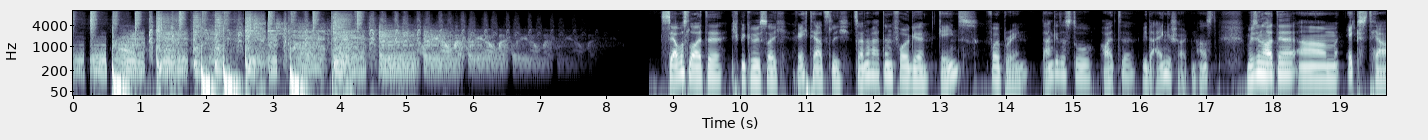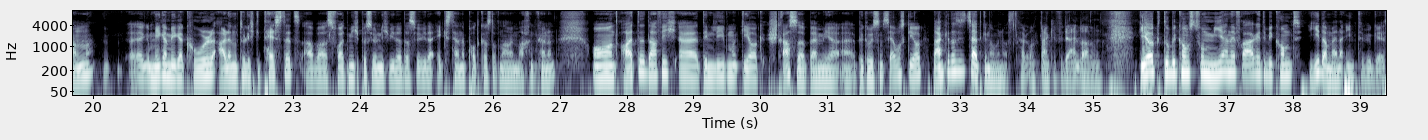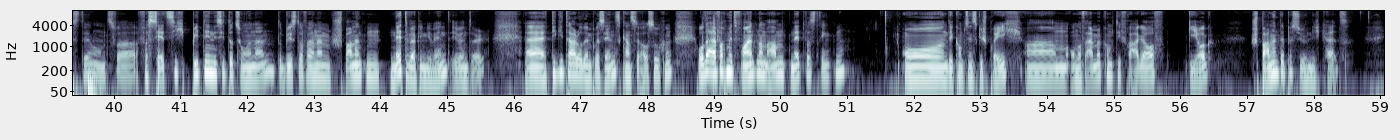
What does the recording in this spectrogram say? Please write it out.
Servus Leute, ich begrüße euch recht herzlich zu einer weiteren Folge Gains for a Brain. Danke, dass du heute wieder eingeschalten hast. Wir sind heute ähm, extern äh, mega, mega cool. Alle natürlich getestet, aber es freut mich persönlich wieder, dass wir wieder externe Podcastaufnahmen machen können. Und heute darf ich äh, den lieben Georg Strasser bei mir äh, begrüßen. Servus, Georg. Danke, dass du die Zeit genommen hast. Hallo, danke für die Einladung. Georg, du bekommst von mir eine Frage, die bekommt jeder meiner Interviewgäste. Und zwar versetz dich bitte in die Situationen ein. Du bist auf einem spannenden Networking-Event, eventuell. Äh, digital oder in Präsenz, kannst du aussuchen. Oder einfach mit Freunden am Abend Networking was trinken und ihr kommt ins Gespräch ähm, und auf einmal kommt die Frage auf, Georg, spannende Persönlichkeit,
